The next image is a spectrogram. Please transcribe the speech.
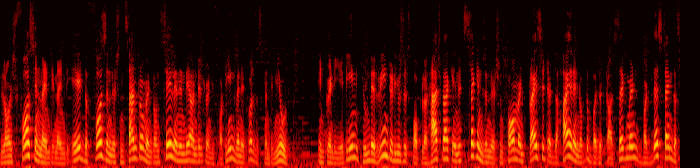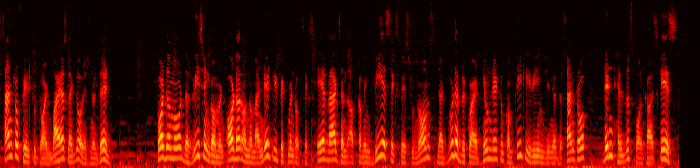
Launched first in 1998, the first generation Santro went on sale in India until 2014 when it was discontinued. In 2018, Hyundai reintroduced its popular hatchback in its second generation form and priced it at the higher end of the budget car segment, but this time the Santro failed to draw in buyers like the original did. Furthermore, the recent government order on the mandatory fitment of 6 airbags and the upcoming BS6 Phase 2 norms that would have required Hyundai to completely re engineer the Santro didn't help the small car's case.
